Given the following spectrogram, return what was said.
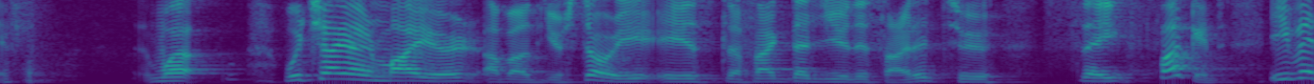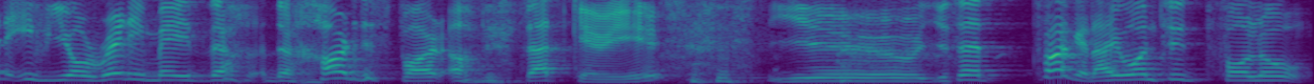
if well which i admire about your story is the fact that you decided to say fuck it. Even if you already made the, the hardest part of that career you you said fuck it i want to follow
